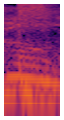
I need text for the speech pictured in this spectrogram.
More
